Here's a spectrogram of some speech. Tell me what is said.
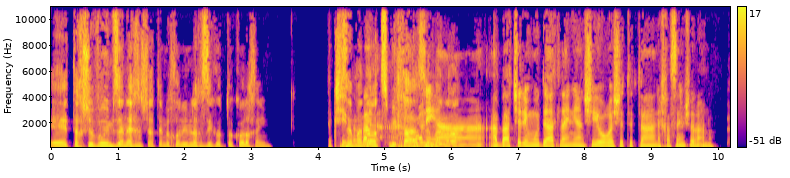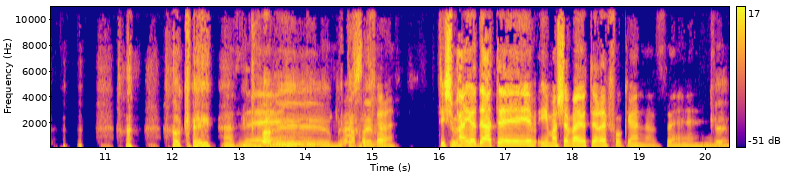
אה, תחשבו אם זה נכס שאתם יכולים להחזיק אותו כל החיים. תקשיב, זה מנוע הבת, צמיחה, רוני, זה מנוע... הבת שלי מודעת לעניין שהיא יורשת את הנכסים שלנו. אוקיי, היא כבר אה, מתכננת. תשמע, כן. יודעת, אימא שווה יותר איפה, כן? אז... כן.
